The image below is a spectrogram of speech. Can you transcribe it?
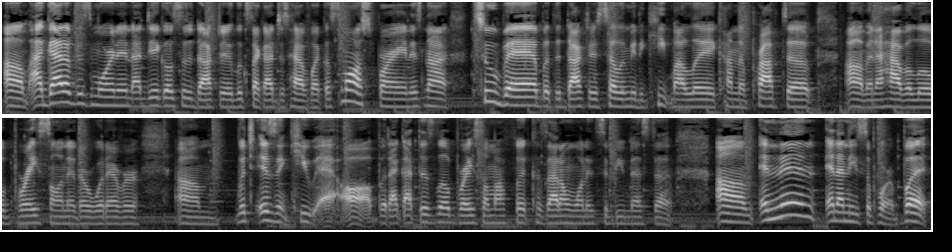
um, I got up this morning. I did go to the doctor. It looks like I just have like a small sprain. It's not too bad, but the doctor is telling me to keep my leg kind of propped up, um, and I have a little brace on it or whatever, um, which isn't cute at all. But I got this little brace on my foot because I don't want it to be messed up. Um, and then, and I need support, but.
